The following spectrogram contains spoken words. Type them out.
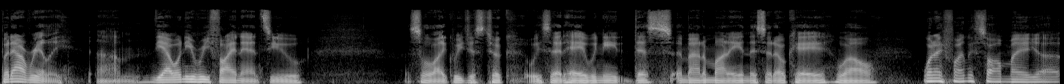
but not really. Um, yeah, when you refinance, you so like we just took we said, hey, we need this amount of money, and they said, okay, well, When I finally saw my uh,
